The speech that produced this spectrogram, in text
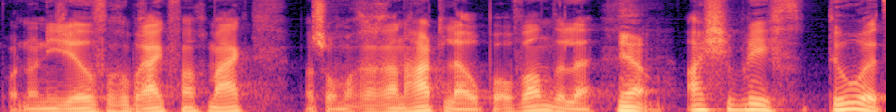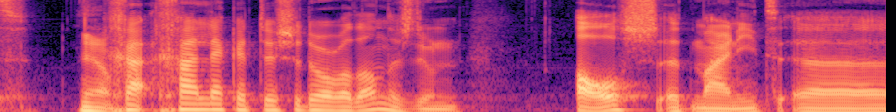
wordt nog niet zo heel veel gebruik van gemaakt, maar sommigen gaan hardlopen of wandelen. Ja, Alsjeblieft, doe het. ja. Ga, ga lekker tussendoor wat anders doen. Als het maar niet eh,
